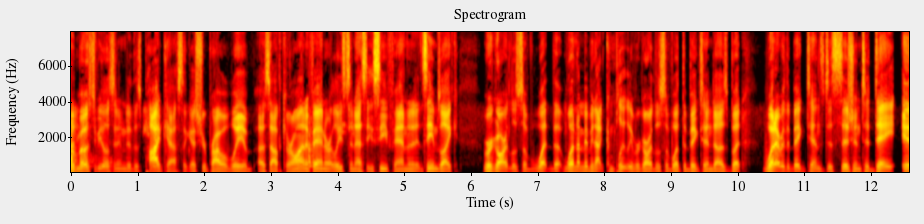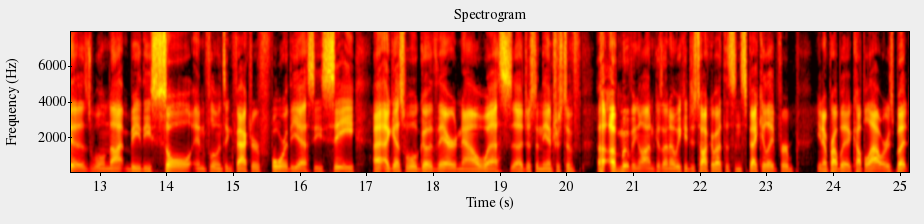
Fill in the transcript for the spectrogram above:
for most of you listening to this podcast, I guess you're probably a, a, South Carolina fan or at least an SEC fan, and it seems like regardless of what the well, maybe not completely regardless of what the Big Ten does, but whatever the Big Ten's decision today is, will not be the sole influencing factor for the SEC. I, I guess we'll go there now, Wes, uh, just in the interest of of moving on, because I know we could just talk about this and speculate for you know probably a couple hours, but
